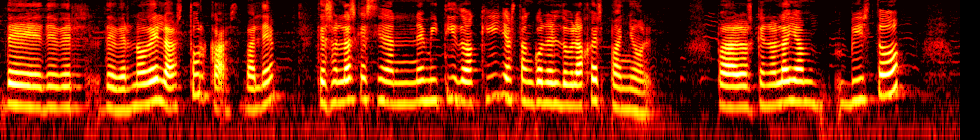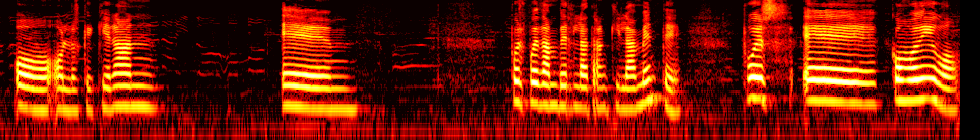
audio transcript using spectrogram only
de, ver, de ver novelas turcas, ¿vale? Que son las que se han emitido aquí y ya están con el doblaje español. Para los que no la hayan visto o, o los que quieran, eh, pues puedan verla tranquilamente. Pues, eh, como digo,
